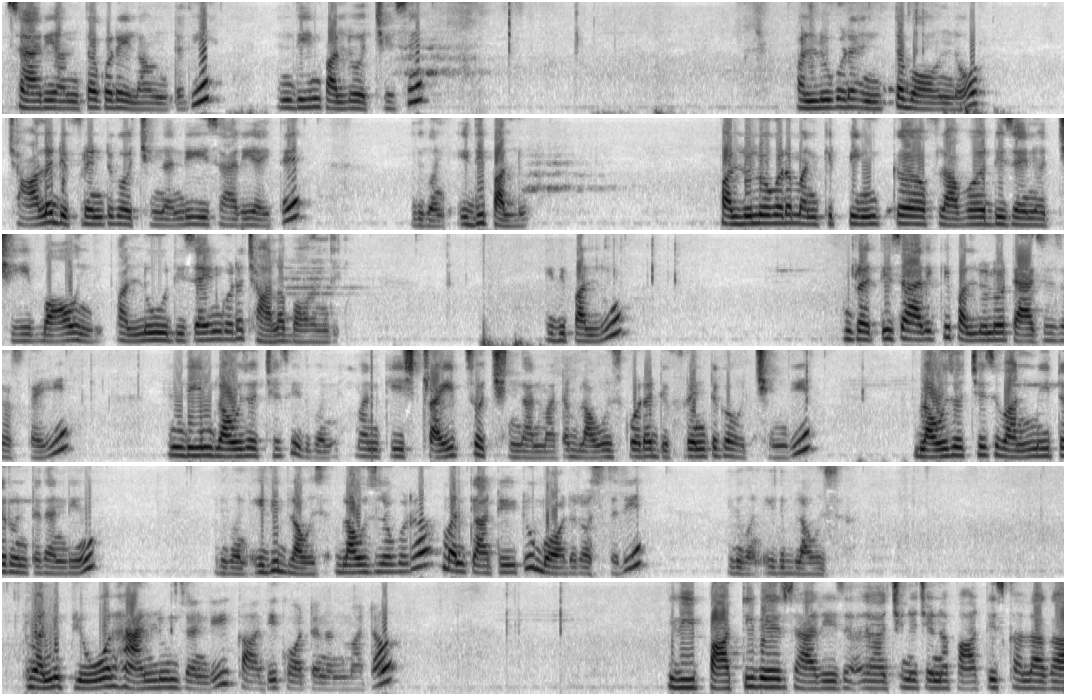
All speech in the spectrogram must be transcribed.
శారీ అంతా కూడా ఇలా ఉంటుంది. దీని పళ్ళు వచ్చేసి పళ్ళు కూడా ఎంత బాగుందో చాలా డిఫరెంట్గా వచ్చిందండి ఈ శారీ అయితే. ఇదిగోండి ఇది పళ్ళు. పళ్ళులో కూడా మనకి పింక్ ఫ్లవర్ డిజైన్ వచ్చి బాగుంది. పళ్ళు డిజైన్ కూడా చాలా బాగుంది. ఇది పళ్ళు. ప్రతి శారీకి పళ్ళులో ట్యాచెస్ వస్తాయి. దీని బ్లౌజ్ వచ్చేసి ఇదిగోండి మనకి స్ట్రైప్స్ వచ్చింది అనమాట బ్లౌజ్ కూడా డిఫరెంట్గా వచ్చింది. బ్లౌజ్ వచ్చేసి వన్ మీటర్ ఉంటుందండి. ఇదిగోండి ఇది బ్లౌజ్. బ్లౌజ్లో కూడా మనకి అటు ఇటు బార్డర్ వస్తుంది. ఇదిగోండి ఇది బ్లౌజ్. ఇవన్నీ ప్యూర్ హ్యాండ్లూమ్స్ అండి ఖాదీ కాటన్ అనమాట ఇవి పార్టీ వేర్ శారీస్ చిన్న చిన్న పార్టీస్కి అలాగా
